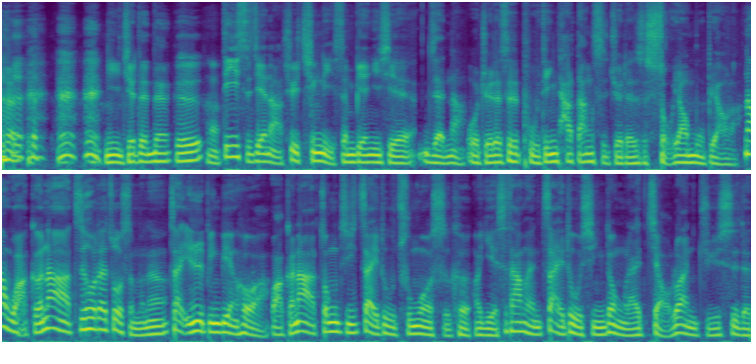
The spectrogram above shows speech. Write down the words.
你觉得呢？呃，第一时间啊去清理身边一些人啊，我觉得是普丁他当时觉得是首要目标了。那瓦格纳之后在做什么呢？在一日兵变后啊，瓦格纳终机再度出没时刻啊，也是他们再度行动来搅乱局势的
